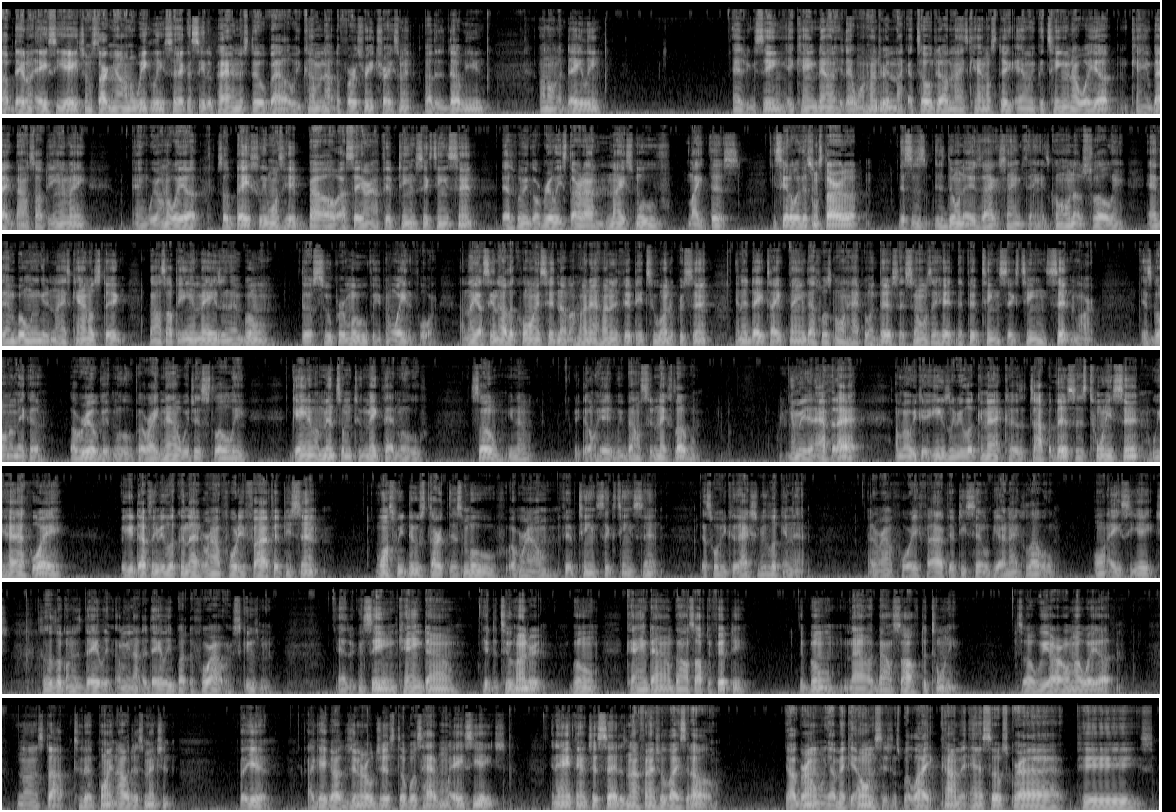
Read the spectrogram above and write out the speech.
Update on ACH. I'm starting y'all on a weekly so I can see the pattern is still valid. We coming out the first retracement of this W. And on a daily, as you can see, it came down, hit that 100, and like I told y'all, nice candlestick, and we continued our way up. Came back, bounced off the EMA, and we're on the way up. So basically, once it hit about, I say around 15, 16 cent, that's when we're gonna really start our nice move like this. You see the way this one started up? This is, is doing the exact same thing. It's going up slowly and then boom, we get a nice candlestick, bounce off the EMAs, and then boom, the super move we've been waiting for. I know y'all seen other coins hitting up 100, 150, 200% in a day type thing. That's what's going to happen with this. As soon as it hit the 15, 16 cent mark, it's going to make a, a real good move. But right now, we're just slowly gaining momentum to make that move. So, you know, we go ahead, we bounce to the next level. I mean, after that, I mean, we could easily be looking at because the top of this is 20 cent. We halfway. We could definitely be looking at around 45, 50 cent once we do start this move around 15, 16 cent. That's what we could actually be looking at. At around 45, 50 cent would be our next level on ACH. So let's look on this daily. I mean, not the daily, but the four hour. Excuse me. As we can see, came down, hit the 200, boom. Came down, bounced off to 50, the boom. Now it bounced off to 20. So we are on our way up non-stop to that point I just mentioned. But yeah, I gave y'all the general gist of what's happening with ACH. And anything I just said is not financial advice at all. Y'all grown. Y'all make your own decisions. But like, comment, and subscribe. Peace.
